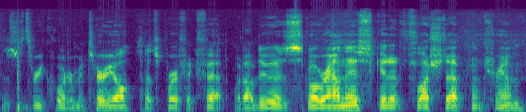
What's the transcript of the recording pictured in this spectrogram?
This is three quarter material, so it's a perfect fit. What I'll do is go around this, get it flushed up and trim.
